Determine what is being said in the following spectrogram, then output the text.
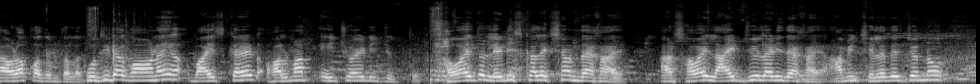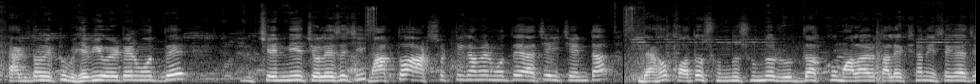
হাওড়া, কদমতলা। প্রতিটা গহনায় বাইশ ক্যারেট হলমার্ক এইচ ওয়াইডি যুক্ত। সবাই তো লেডিস কালেকশন দেখায়, আর সবাই লাইট জুয়েলারি দেখায়। আমি ছেলেদের জন্য একদম একটু হেভি ওয়েটের মধ্যে চেন নিয়ে চলে এসেছি। মাত্র আটষট্টি গ্রামের মধ্যে আছে এই চেনটা দেখো কত সুন্দর সুন্দর রুদ্রাক্ষ মালার কালেকশন এসে গেছে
